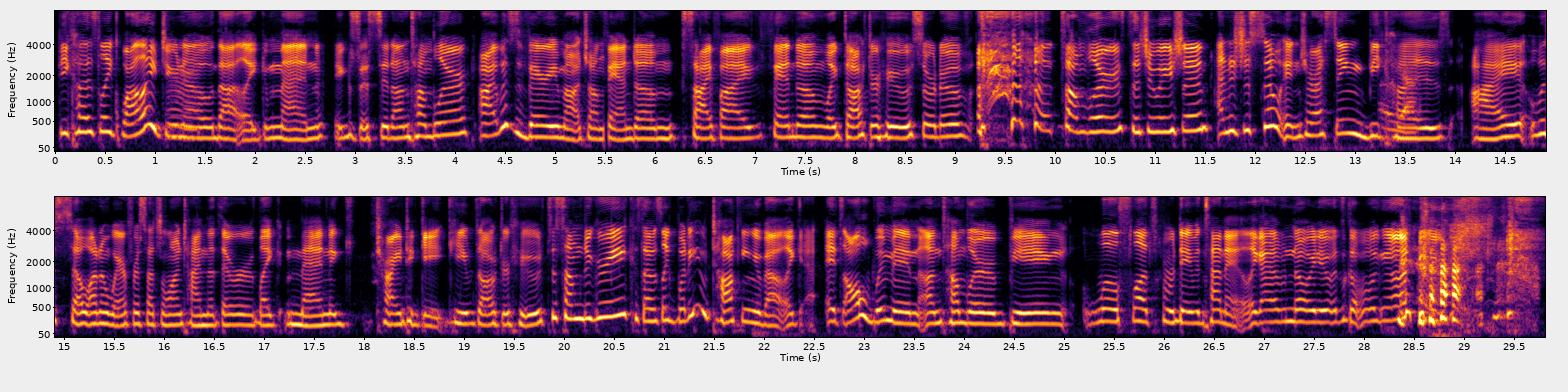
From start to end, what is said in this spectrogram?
because like while I do mm. know that like men existed on Tumblr, I was very much on fandom, sci-fi fandom, like Doctor Who sort of Tumblr situation. And it's just so interesting oh, because I was so unaware for such a long time that there were like men trying to gatekeep Doctor Who to some degree because I was like, what are you talking about? Like, it's all women on Tumblr being little sluts for David Tennant. Like, I have no idea what's going on.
